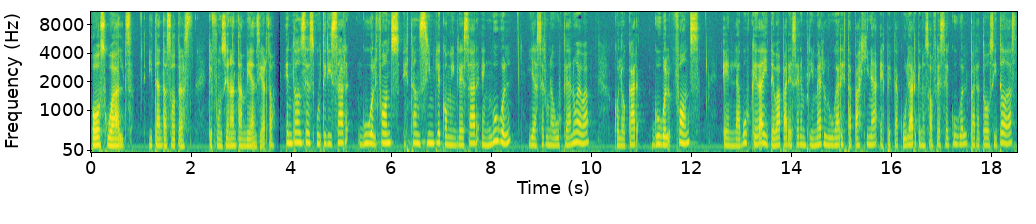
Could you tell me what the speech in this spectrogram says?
Oswald y tantas otras que funcionan también, ¿cierto? Entonces, utilizar Google Fonts es tan simple como ingresar en Google y hacer una búsqueda nueva, colocar Google Fonts en la búsqueda y te va a aparecer en primer lugar esta página espectacular que nos ofrece Google para todos y todas.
